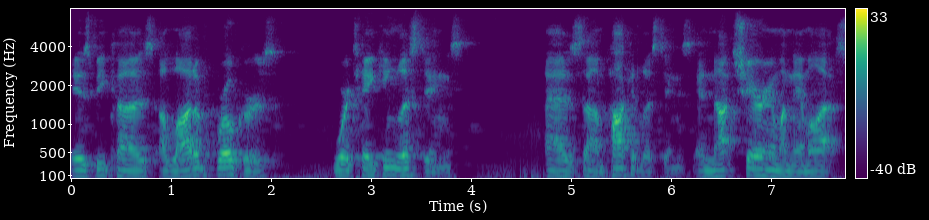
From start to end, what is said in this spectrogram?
is because a lot of brokers were taking listings as um, pocket listings and not sharing them on the MLS.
